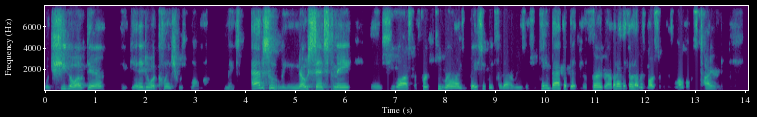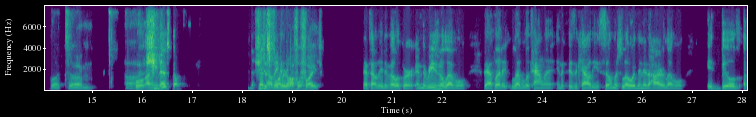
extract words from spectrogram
would she go out there and get into a clinch with Loma? Makes absolutely no sense to me. And she lost the first two rounds basically for that reason. She came back a bit in the third round, but I think that was mostly because Loma was tired. But um, uh, well, I mean, that's, just, that's, she just fought an awful fight. That's how they develop her. And the regional level, the athletic level of talent and the physicality is so much lower than at a higher level. It builds a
